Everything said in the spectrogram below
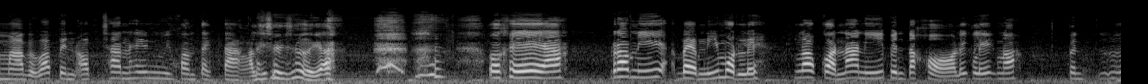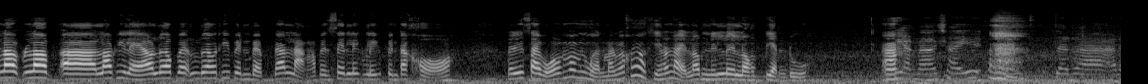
ำมาแบบว่าเป็นออปชั่นให้มีความแตกต่างอะไรเฉยๆอะ โอเคอะรอบนี้แบบนี้หมดเลย รอบก่อนหน้านี้เป็นตะขอเล็กๆเนาะ เป็นรอบรอบอ่ารอบที่แล้วเลือกเลือกที่เป็นแบบด้านหลังอะเป็นเส้นเล็ก ๆ เป็นตะขอแล้วดีไซน์บอกว่ามันเหมือนมันไม่ค่อยโอเคเท่าไหร่รอบนี้เลยลองเปลี่ยนดูอะเปลี่ยนมาใช้จาราอะไร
